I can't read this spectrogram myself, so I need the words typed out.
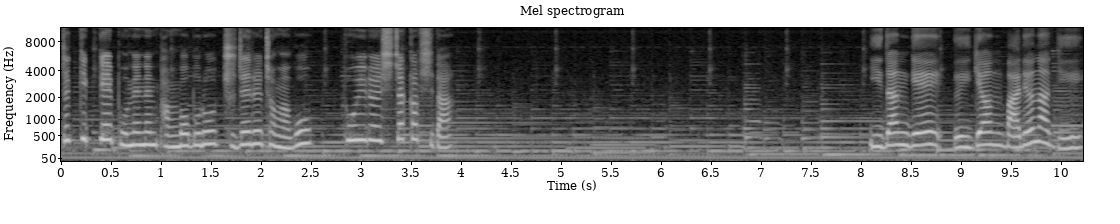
뜻깊게 보내는 방법으로 주제를 정하고 토의를 시작합시다. 2단계 의견 마련하기.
